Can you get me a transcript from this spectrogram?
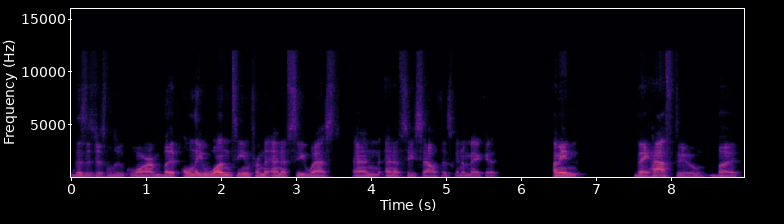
this is just lukewarm, but only one team from the NFC West and NFC South is going to make it. I mean, they have to, but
